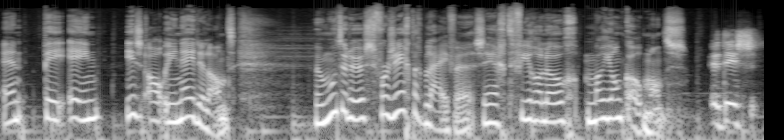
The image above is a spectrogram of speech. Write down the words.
En P1 is al in Nederland. We moeten dus voorzichtig blijven, zegt viroloog Marion Koopmans. Het is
